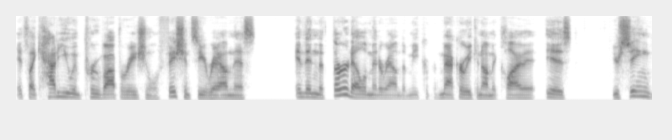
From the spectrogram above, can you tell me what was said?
It's like, how do you improve operational efficiency around this? And then the third element around the macroeconomic climate is you're seeing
